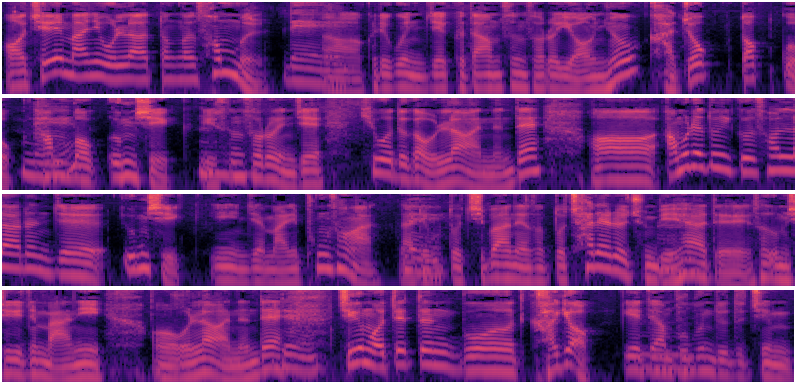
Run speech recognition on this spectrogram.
어, 제일 많이 올라왔던 건 선물. 네. 어, 그리고 이제 그 다음 순서로 연휴, 가족, 떡국, 네. 한복, 음식 이 순서로 이제 키워드가 올라왔는데, 어, 아무래도 그 설날은 이제 음식이 이제 많이 풍성한 날이고 네. 또 집안에서 또 차례를 준비해야 돼서 음식이 좀 많이 어, 올라왔 는데 네. 지금 어쨌든 뭐 가격에 대한 부분들도 지금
